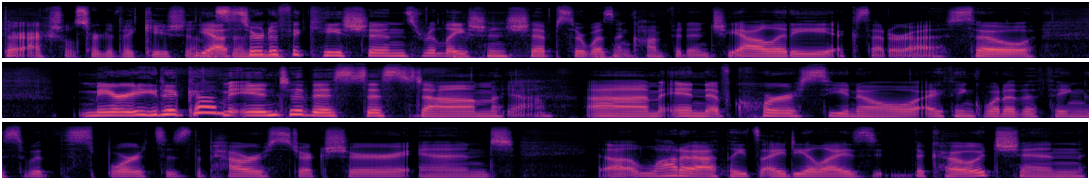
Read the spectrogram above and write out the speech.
their actual certifications yeah certifications relationships there wasn't confidentiality etc so Mary to come into this system. Yeah. Um, and of course, you know, I think one of the things with sports is the power structure and a lot of athletes idealize the coach and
